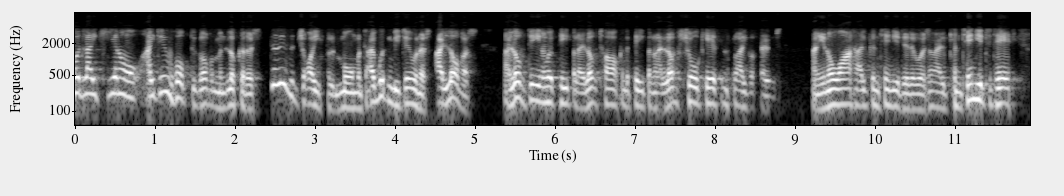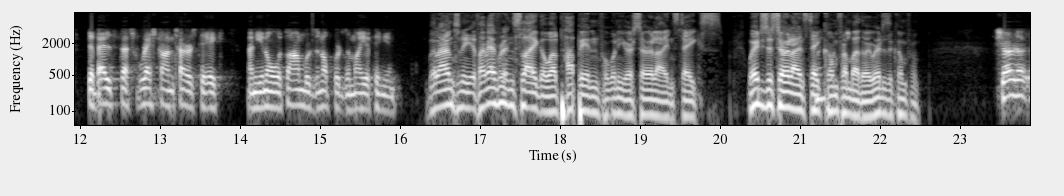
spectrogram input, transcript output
But like, you know, I do hope the government look at it. There is a joyful moment. I wouldn't be doing it. I love it. I love dealing with people. I love talking to people. And I love showcasing Sligo food. And you know what? I'll continue to do it. And I'll continue to take the belts that restaurateurs take. And you know, it's onwards and upwards, in my opinion. Well, Anthony, if I'm ever in Sligo, I'll pop in for one of your sirloin steaks. Where does the sirloin steak come from, by the way? Where does it come from? Sherlock,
